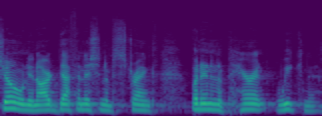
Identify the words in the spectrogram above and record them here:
shown in our definition of strength, but in an apparent weakness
